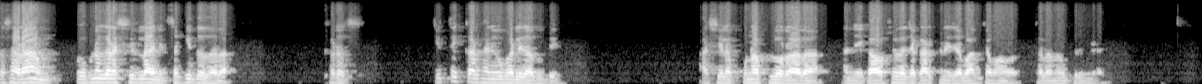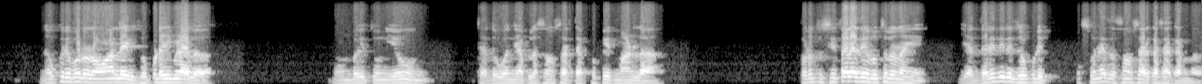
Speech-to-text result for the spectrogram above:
तसा राम उपनगरात शिरला आणि चकित झाला. खरंच कित्येक कारखाने उभारले जात होते. आशेला पुन्हा फ्लोर आला आणि एका औषधाच्या कारखान्याच्या बांधकामावर त्याला नोकरी मिळाली. नोकरीबरोबर रामाला एक झोपडंही मिळालं. मुंबईतून येऊन त्या दोघांनी आपला संसार त्या खुपीत मांडला. परंतु सीताला ते रुचलं नाही. या दरिद्री झोपडीत सोन्याचा संसार कसा करणार?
